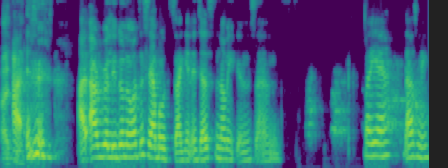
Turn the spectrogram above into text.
I agree. I, I, really don't know what to say about it again. It just not making sense. But yeah, that's me.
